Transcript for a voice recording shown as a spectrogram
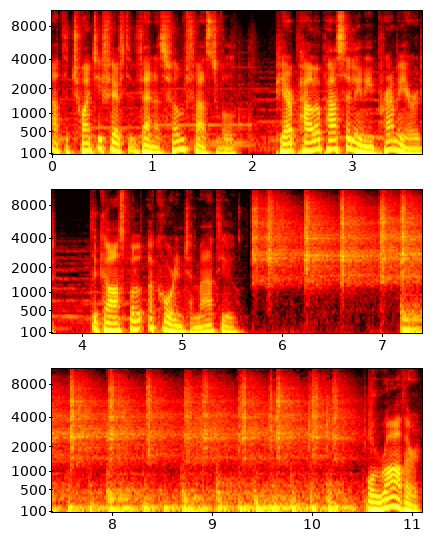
at the 25th Venice Film Festival, Pier Paolo Pasolini premiered The Gospel According to Matthew. or rather,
